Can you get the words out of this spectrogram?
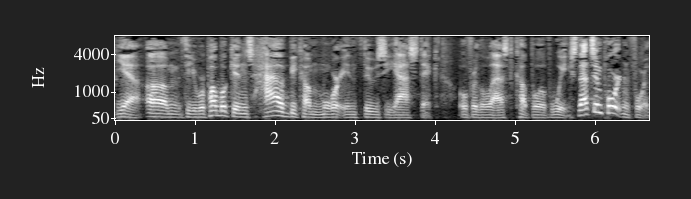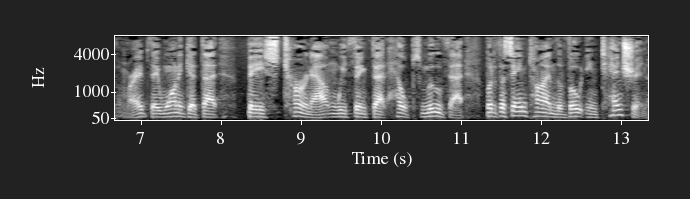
Yeah, um, the Republicans have become more enthusiastic over the last couple of weeks. That's important for them, right? They want to get that base turnout, and we think that helps move that. But at the same time, the vote intention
